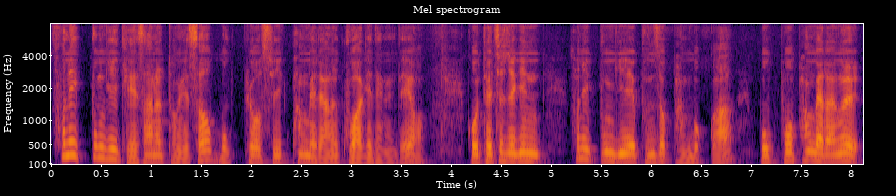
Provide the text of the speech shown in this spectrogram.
손익분기 계산을 통해서 목표 수익 판매량을 구하게 되는데요. 그 대체적인 손익분기의 분석 방법과 목표 판매량을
